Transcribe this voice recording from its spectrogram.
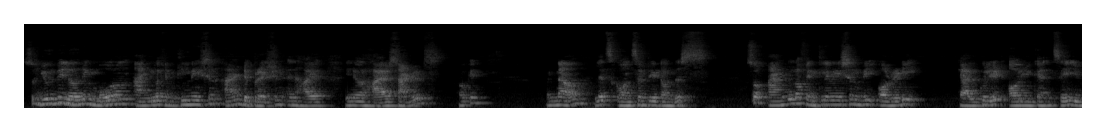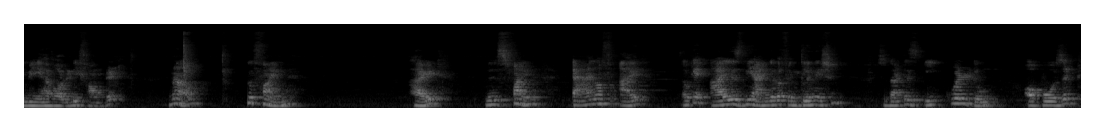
So you'll be learning more on angle of inclination and depression in higher in your higher standards okay. Now let's concentrate on this. So angle of inclination we already calculate or you can say we have already found it. Now to find height, let's find tan of i. Okay, i is the angle of inclination. So that is equal to opposite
